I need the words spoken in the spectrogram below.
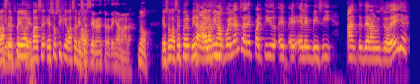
Va a ser peor, que- va a ser, eso sí que va a ser Esa malo. sería una estrategia mala. No, eso va a ser peor. Mira, ahora Malísima mismo fue lanzar el partido, el, el, el NBC antes del anuncio de ella.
